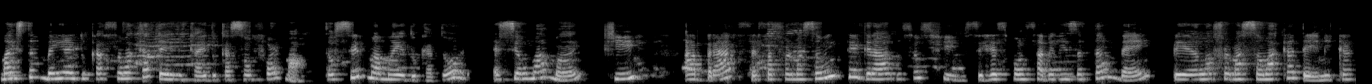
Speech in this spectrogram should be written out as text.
mas também a educação acadêmica, a educação formal. Então, ser uma mãe educadora é ser uma mãe que abraça essa formação integral dos seus filhos, se responsabiliza também pela formação acadêmica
